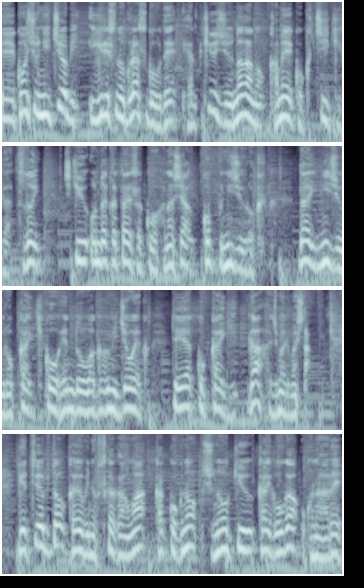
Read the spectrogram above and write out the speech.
えー、今週日曜日イギリスのグラスゴーで197の加盟国地域が集い地球温暖化対策を話し合う COP26 第26回気候変動枠組条約締約国会議が始まりました。月曜日と火曜日の2日間は各国の首脳級会合が行われ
